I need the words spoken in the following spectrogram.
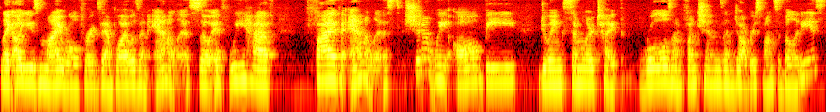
like I'll use my role for example. I was an analyst. So if we have five analysts, shouldn't we all be doing similar type roles and functions and job responsibilities?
